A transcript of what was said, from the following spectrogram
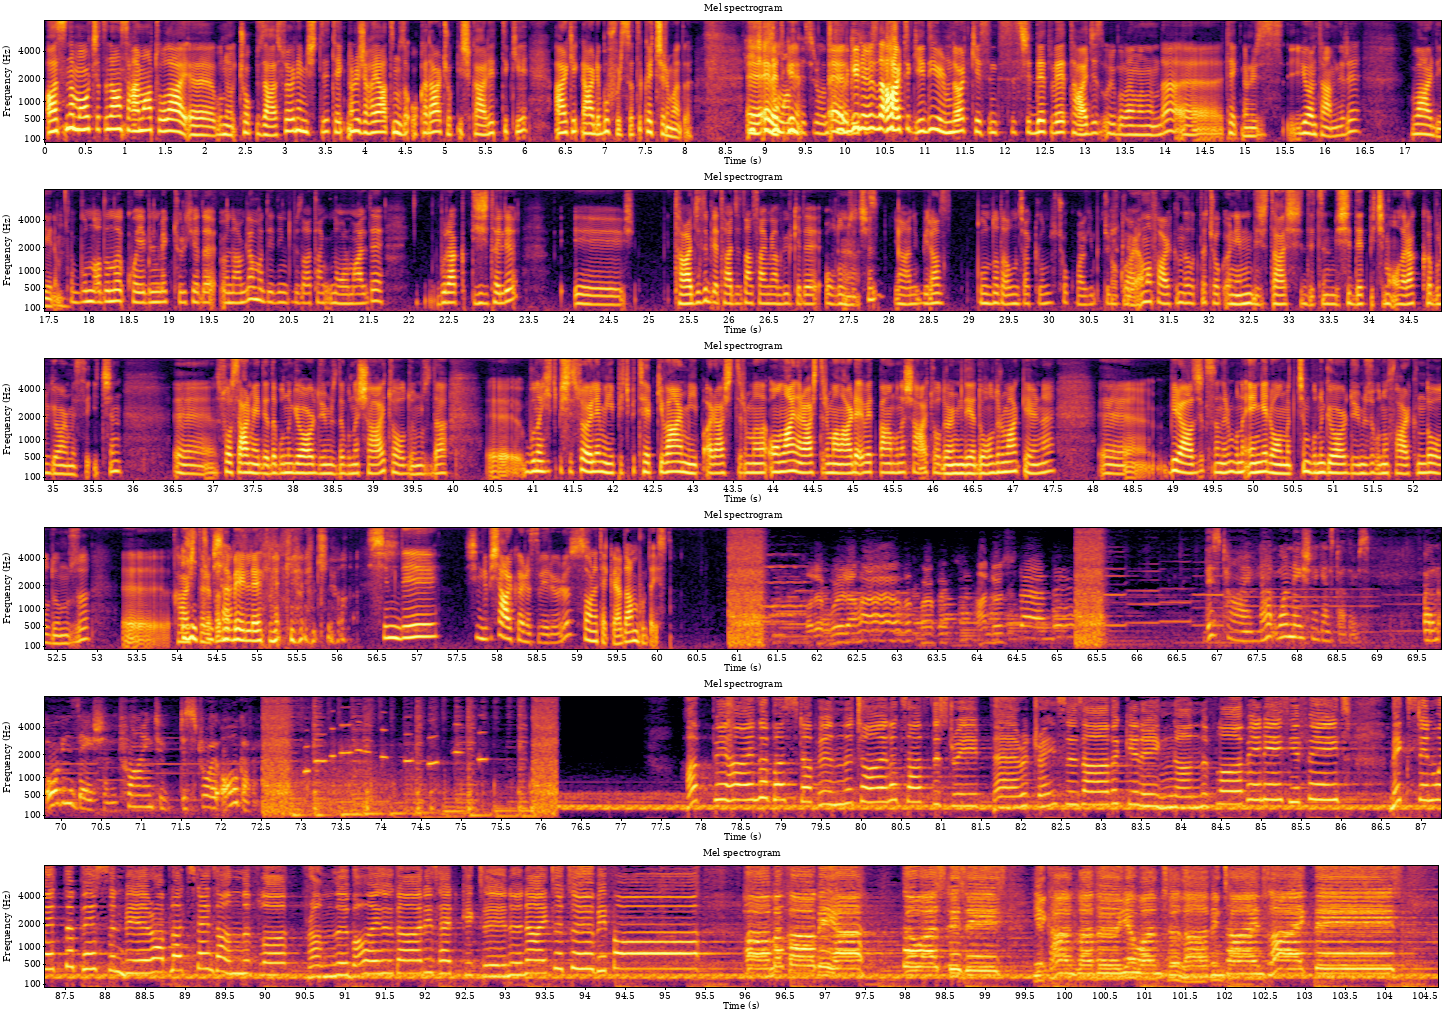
Aslında Mor Çatı'dan Selma Tolay e, bunu çok güzel söylemişti. Teknoloji hayatımıza o kadar çok işgal etti ki erkekler de bu fırsatı kaçırmadı. Hiçbir ee, evet, gün, evet günümüzde artık 7-24 kesintisiz şiddet ve taciz uygulamanın da e, teknolojisi yöntemleri var diyelim. Bunun adını koyabilmek Türkiye'de önemli ama dediğin gibi zaten normalde bırak dijitali e, tacizi bile tacizden saymayan bir ülkede olduğumuz evet. için yani biraz bunda da alınacak yolumuz çok var gibi gözüküyor. Çok var ama farkındalık da çok önemli dijital şiddetin bir şiddet biçimi olarak kabul görmesi için e, sosyal medyada bunu gördüğümüzde buna şahit olduğumuzda e, buna hiçbir şey söylemeyip hiçbir tepki vermeyip araştırma online araştırmalarda evet ben buna şahit oluyorum diye doldurmak yerine e, birazcık sanırım bunu engel olmak için bunu gördüğümüzü bunun farkında olduğumuzu e, karşı İyi tarafa da belli etmek gerekiyor. Şimdi Şimdi bir şarkı arası veriyoruz. Sonra tekrardan buradayız. This time, not one nation against others, but an organization trying to destroy all government. Up behind the bus stop in the toilets of the street, there are traces of a killing on the floor beneath your feet. Mixed in with the piss and beer are bloodstains on the floor. From the boy who got his head kicked in a night or two before. Homophobia, the worst disease. You can't love who you want to love in times like these.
